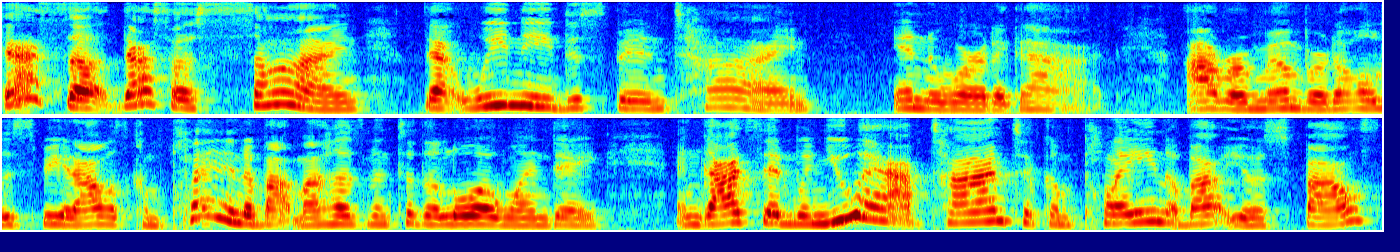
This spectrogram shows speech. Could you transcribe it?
that's a that's a sign that we need to spend time in the word of God. I remember the Holy Spirit. I was complaining about my husband to the Lord one day. And God said, when you have time to complain about your spouse,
